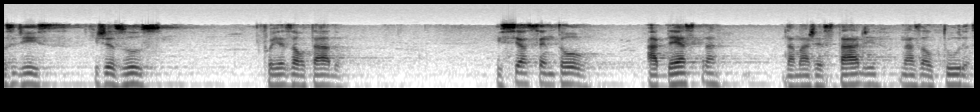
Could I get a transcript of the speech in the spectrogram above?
Deus diz que Jesus foi exaltado e se assentou à destra da majestade nas alturas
